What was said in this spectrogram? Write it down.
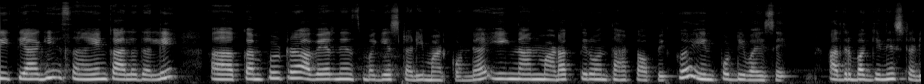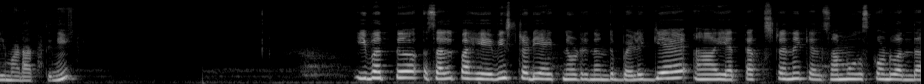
ರೀತಿಯಾಗಿ ಸಾಯಂಕಾಲದಲ್ಲಿ ಕಂಪ್ಯೂಟರ್ ಅವೇರ್ನೆಸ್ ಬಗ್ಗೆ ಸ್ಟಡಿ ಮಾಡಿಕೊಂಡೆ. ಈಗ ನಾನು ಮಾಡಾಕ್ತಿರುವಂತಹ ಟಾಪಿಕ್ ಇನ್ಪುಟ್ ಡಿವೈಸೇ ಅದ್ರ ಬಗ್ಗೆನೇ ಸ್ಟಡಿ ಮಾಡಾಕ್ತೀನಿ. ಇವತ್ತು ಸ್ವಲ್ಪ ಹೆವಿ ಸ್ಟಡಿ ಆಯ್ತು ನೋಡ್ರಿ ನಂದು. ಬೆಳಿಗ್ಗೆ ಎದ್ದ ಕೆಲಸ ಮುಗಿಸ್ಕೊಂಡು ಒಂದು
